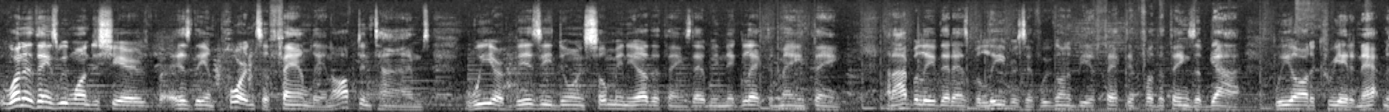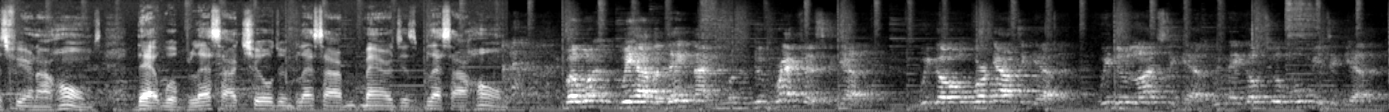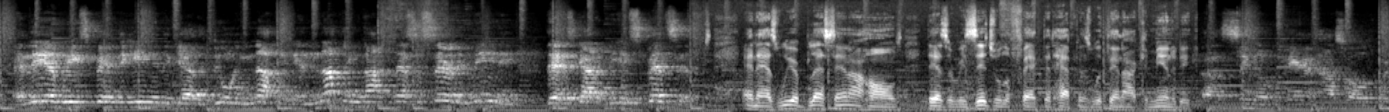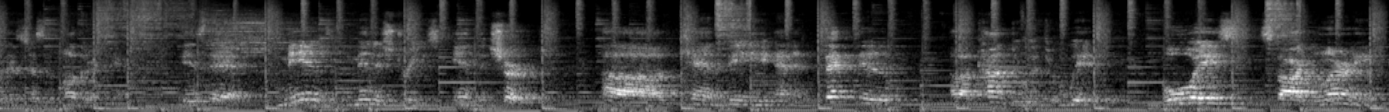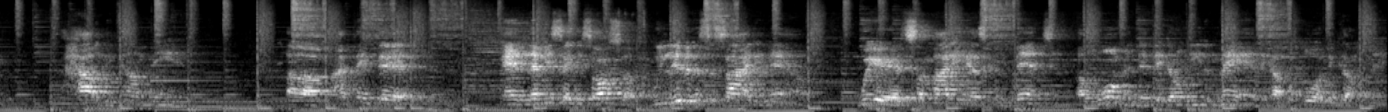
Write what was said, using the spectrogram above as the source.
One of the things we wanted to share is the importance of family, and oftentimes we are busy doing so many other things that we neglect the main thing. And I believe that as believers, if we're going to be effective for the things of God, we ought to create an atmosphere in our homes that will bless our children, bless our marriages, bless our home. But we have a date night, we do breakfast together. We go work out together. We do lunch together. We may go to a movie together. And then we spend the evening together doing nothing. And nothing not necessarily meaning that it's got to be expensive. And as we are blessed in our homes, there's a residual effect that happens within our community. A single parent household where there's just a mother in there is that men's ministries in the church uh, can be an effective uh, conduit through which boys start learning how to become men. Um, I think that, and let me say this also, we live in a society now where somebody has convinced a woman that they don't need a man to help a boy become a man.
